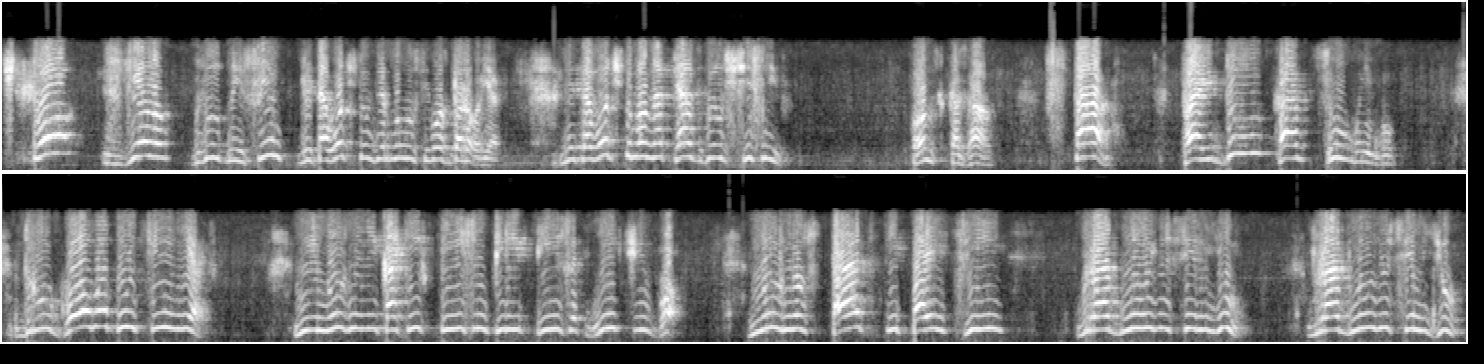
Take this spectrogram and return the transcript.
что сделал блудный сын для того, чтобы вернулось его здоровье, для того, чтобы он опять был счастлив. Он сказал, встань, пойду к отцу моему. Другого пути нет. Не нужно никаких писем, переписок, ничего. Нужно встать и пойти в родную семью, в родную семью,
